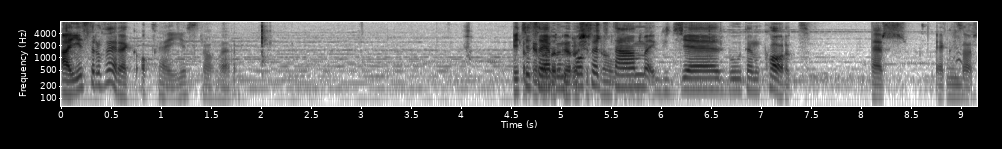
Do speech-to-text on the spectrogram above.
A, jest rowerek, okej, jest rower. Wiecie co, ja bym poszedł tam, gdzie był ten kord. Też, jak Mm. coś.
